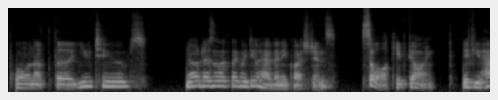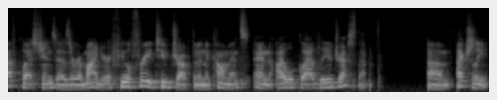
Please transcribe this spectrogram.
Pulling up the YouTubes. No, it doesn't look like we do have any questions so I'll keep going. If you have questions, as a reminder, feel free to drop them in the comments and I will gladly address them. Um, actually,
